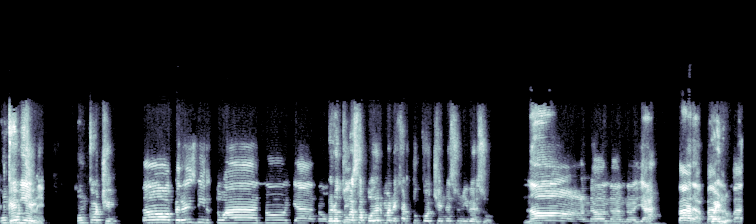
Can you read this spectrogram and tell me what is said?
Un ¿Qué coche, viene? Un coche. No, pero es virtual, no, ya no. Pero tú vas a poder manejar tu coche en ese universo. No, no, no, no, ya. Para, para, bueno, para.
